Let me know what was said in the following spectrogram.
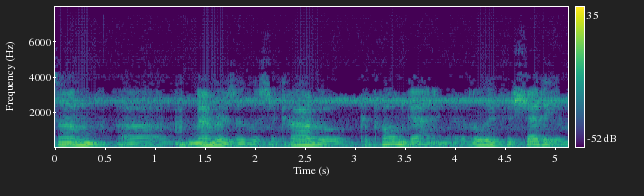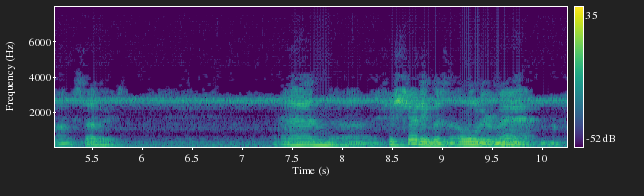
some uh, members of the Chicago Capone gang, uh, Louis Fischetti amongst others. And uh, Fischetti was an older man,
